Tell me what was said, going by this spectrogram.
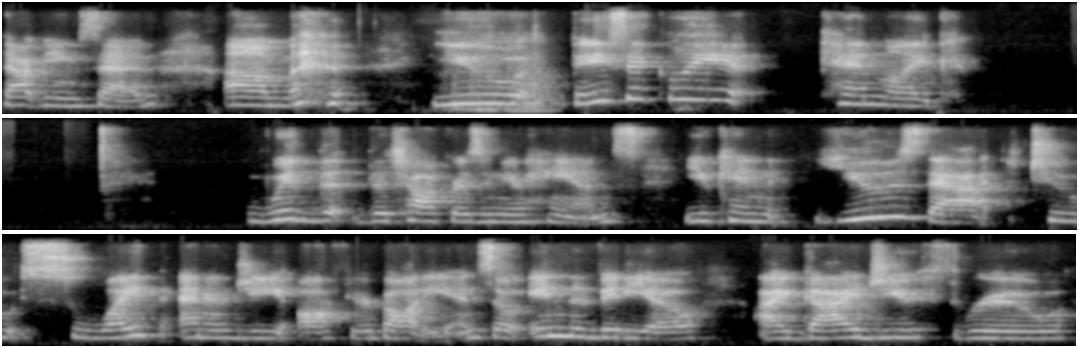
that being said, um, you basically can like with the, the chakras in your hands, you can use that to swipe energy off your body. And so in the video, I guide you through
